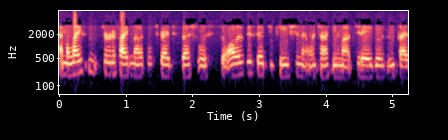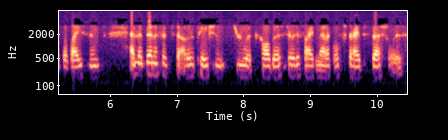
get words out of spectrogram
I'm a licensed certified medical scribe specialist, so all of this education that we're talking about today goes inside the license and the benefits to other patients through what's called a certified medical scribe specialist.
